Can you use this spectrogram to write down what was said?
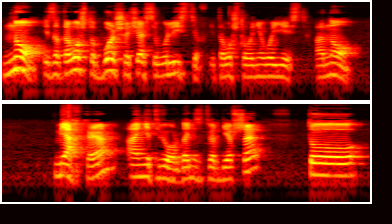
но из-за того, что большая часть его листьев и того, что у него есть, оно мягкое, а не твердое, не затвердевшее, то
